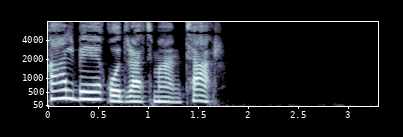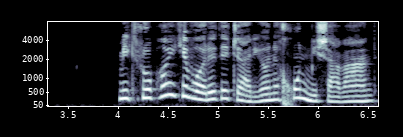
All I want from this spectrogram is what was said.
قلب قدرتمندتر میکروب هایی که وارد جریان خون می شوند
